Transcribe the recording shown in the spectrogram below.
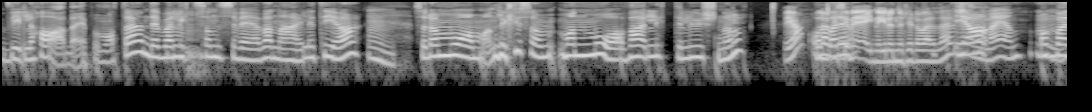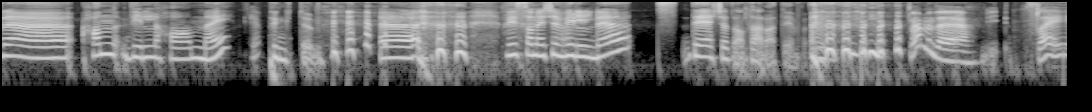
vil ha deg, på en måte. Det er bare litt sånn svevende hele tida. mm. Så da må man liksom Man må være litt delusional. Ja, Og Lage sine egne grunner til å være der. Ja, meg igjen. Mm. Og bare Han vil ha meg. Ja. Punktum. Eh, hvis han ikke vil det, det er ikke et alternativ. Nei, men det Slay.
